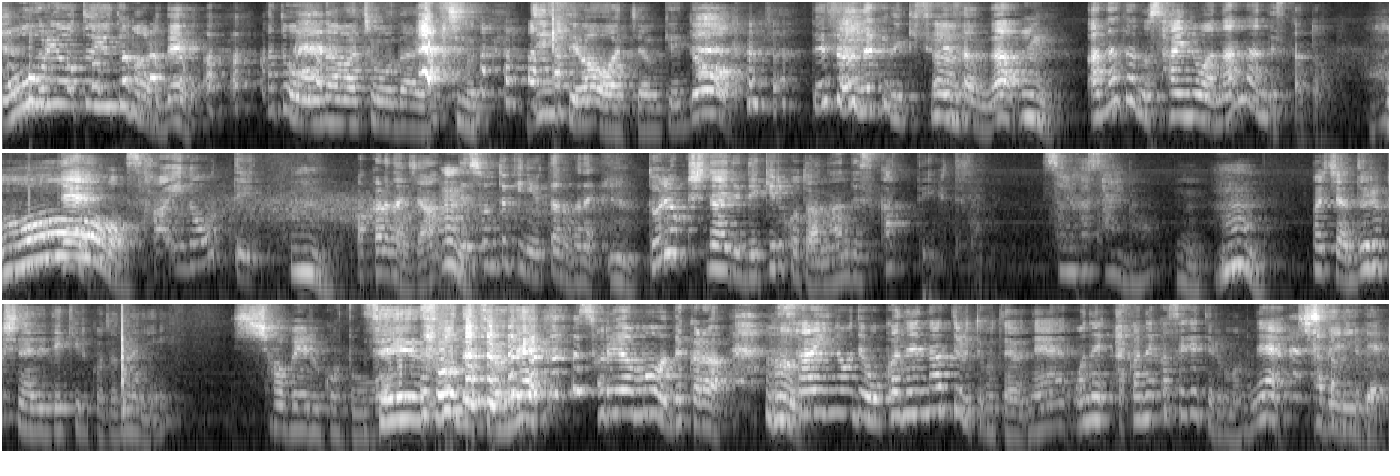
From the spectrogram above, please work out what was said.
横領という手もあるね。あとお縄ちょうだい人生は終わっちゃうけど。でその中で狐さんが、うん。あなたの才能は何なんですかと。ほでー。才能ってうん。わからないじゃん、うん。でその時に言ったのがねうん。努力しないでできることは何ですかって言ってたそれが才能？うん。うん。まりちゃん努力しないでできること何？喋ることせそうですよね。それはもうだから、うん。才能でお金になってるってことだよね。おねお金稼げてるもんね。喋りで。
